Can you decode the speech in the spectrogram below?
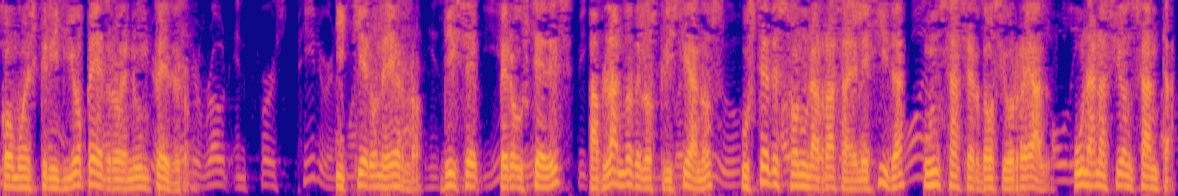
como escribió Pedro en un Pedro. Y quiero leerlo. Dice, pero ustedes, hablando de los cristianos, ustedes son una raza elegida, un sacerdocio real, una nación santa,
